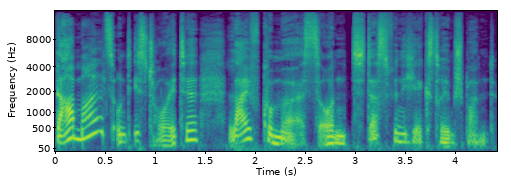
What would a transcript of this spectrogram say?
damals und ist heute Live-Commerce und das finde ich extrem spannend.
